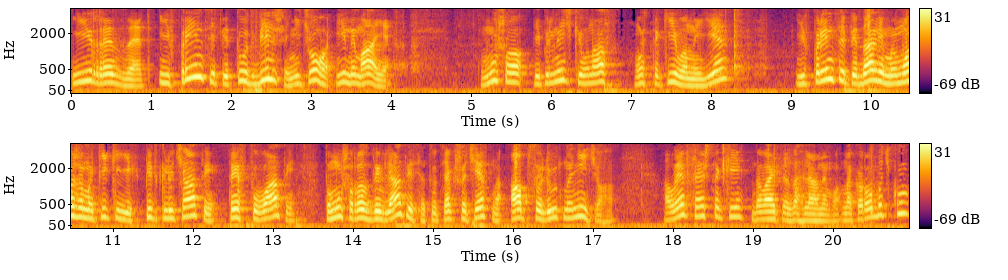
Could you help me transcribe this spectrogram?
і Reset. І в принципі тут більше нічого і немає. Тому що піпільнички у нас ось такі вони є. І в принципі далі ми можемо тільки їх підключати, тестувати, тому що роздивлятися тут, якщо чесно, абсолютно нічого. Але все ж таки, давайте заглянемо на коробочку,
